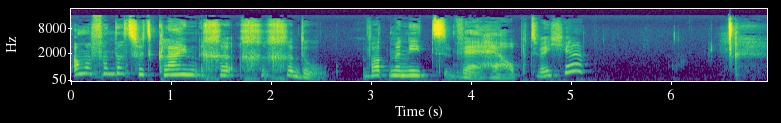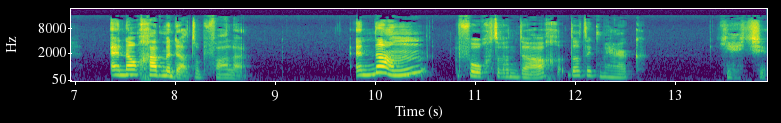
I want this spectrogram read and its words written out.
allemaal van dat soort klein gedoe. Wat me niet helpt, weet je? En dan gaat me dat opvallen. En dan volgt er een dag dat ik merk: jeetje,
